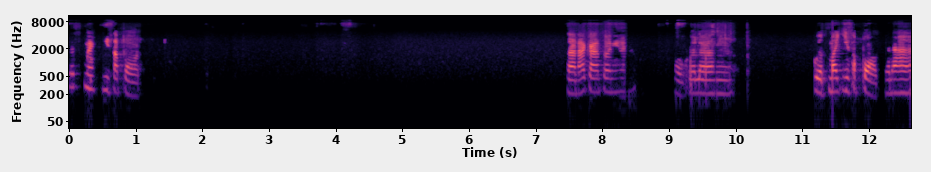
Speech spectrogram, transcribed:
แบ็คแม่งอีสปอร์ต สถานการณ์ตัวนี้นะ ผมกำลังเปิดไมค์อีสปอร์ตนะฮะ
